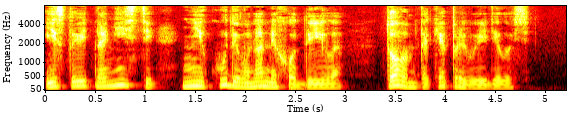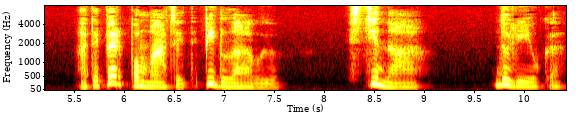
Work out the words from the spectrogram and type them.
і стоїть на місці, нікуди вона не ходила, то вам таке привиділось. А тепер помацайте під лавою, стіна, долівка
